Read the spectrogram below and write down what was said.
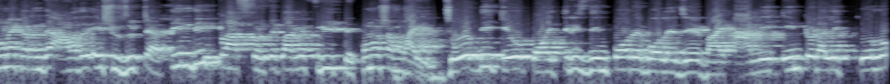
মনে করেন যে আমাদের এই সুযোগটা তিন দিন ক্লাস করতে পারবে ফ্রিতে কোনো সমস্যা নেই। যদি কেউ পঁয়ত্রিশ দিন পরে বলে যে ভাই আমি ইন্টোটালি কোনো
